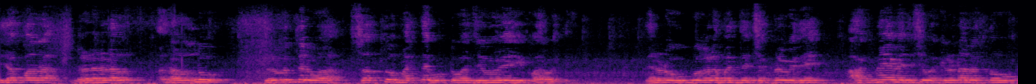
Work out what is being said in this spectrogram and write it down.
ಇಹಪರಗಳೆರಡರಲ್ಲೂ ತಿರುಗುತ್ತಿರುವ ಸತ್ತು ಮತ್ತೆ ಹುಟ್ಟುವ ಜೀವವೇ ಈ ಪಾರ್ವತಿ. ಎರಡು ಉಬ್ಬುಗಳ ಮಧ್ಯೆ ಚಕ್ರವಿದೆ ಆಗ್ನೇಯವೆನಿಸುವ ಕಿರಣರತ್ನವು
